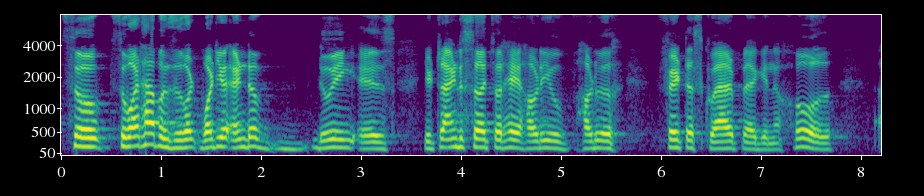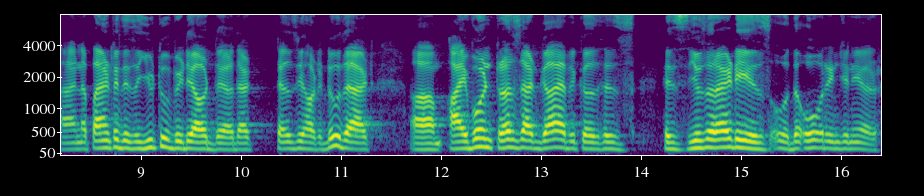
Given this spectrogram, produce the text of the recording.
so, so what happens is what, what you end up doing is you're trying to search for, hey, how do you, how do you fit a square peg in a hole? And apparently there's a YouTube video out there that tells you how to do that. Um, I won't trust that guy because his, his user ID is the over engineer.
